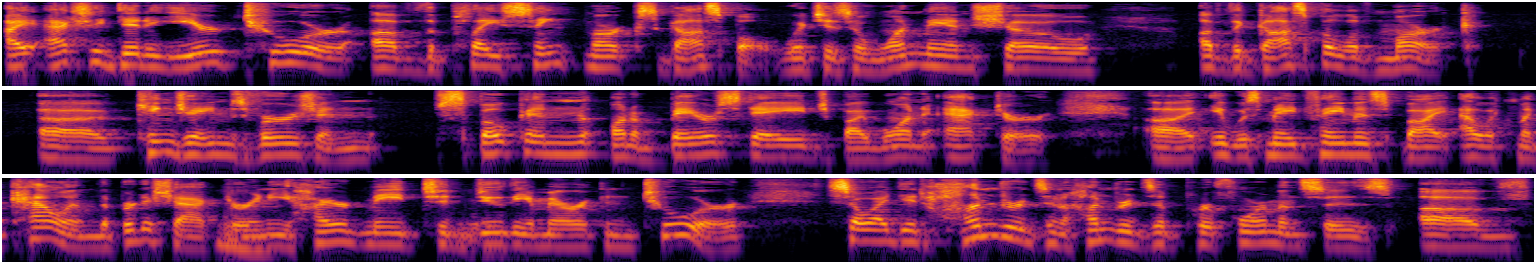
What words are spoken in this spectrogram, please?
I actually did a year tour of the play St. Mark's Gospel, which is a one man show of the Gospel of Mark, uh, King James Version, spoken on a bare stage by one actor. Uh, it was made famous by Alec McCowen, the British actor, and he hired me to do the American tour. So I did hundreds and hundreds of performances of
